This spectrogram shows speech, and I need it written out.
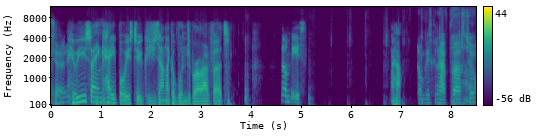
Okay. Who are you saying hey boys to? Because you sound like a Wonderbra advert. Zombies. Zombies can have burst too.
